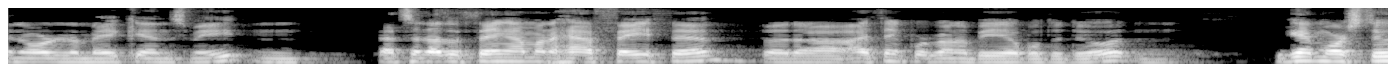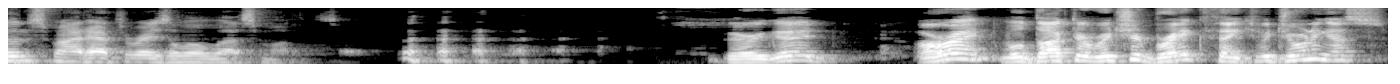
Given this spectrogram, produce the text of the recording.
in order to make ends meet and that's another thing i'm going to have faith in but i think we're going to be able to do it and get more students might have to raise a little less money so Very good. All right. Well, Dr. Richard Brake, thank you for joining us.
